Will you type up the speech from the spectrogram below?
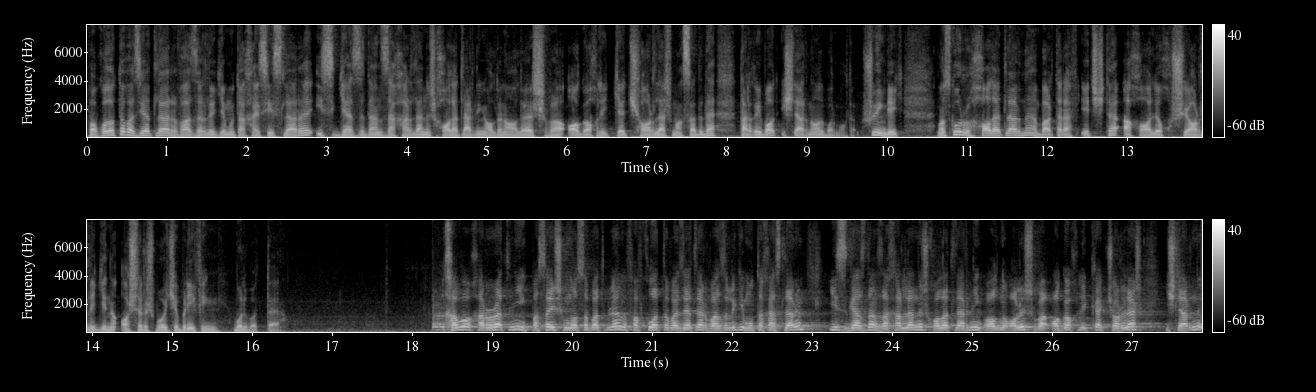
Favqulodda vaziyatlar vazirligi mutaxassislari is gazidan zaharlanish holatlarining oldini olish va ogohlikka chorlash maqsadida targ'ibot ishlarini olib bormoqda. Shuningdek, mazkur holatlarni bartaraf etishda aholi hushyorligini oshirish bo'yicha brifing bo'lib o'tdi. Havo haroratining pasayishi munosabati bilan favqulodda vaziyatlar vazirligi mutaxassislari is gazdan zaharlanish holatlarining oldini olish va ogohlikka chorlash ishlarini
